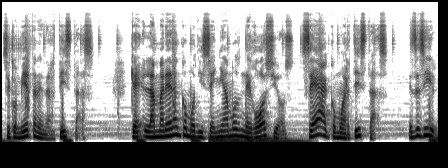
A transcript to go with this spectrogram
se conviertan en artistas. Que la manera en cómo diseñamos negocios sea como artistas. Es decir,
